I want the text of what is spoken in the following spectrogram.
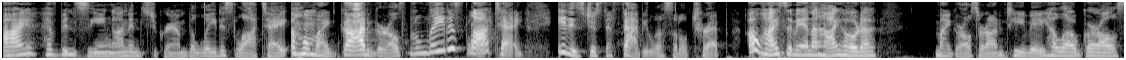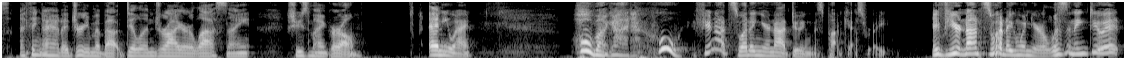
I have been seeing on Instagram the latest latte. Oh my God, girls, the latest latte. It is just a fabulous little trip. Oh, hi, Savannah. Hi, Hoda. My girls are on TV. Hello, girls. I think I had a dream about Dylan Dreyer last night. She's my girl. Anyway, oh my God. Whew. If you're not sweating, you're not doing this podcast right. If you're not sweating when you're listening to it,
